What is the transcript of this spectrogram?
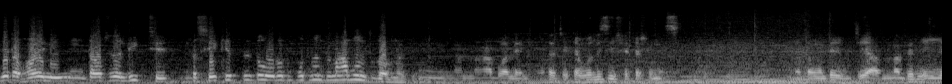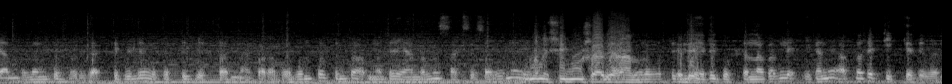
যেটা হয়নি তাও সেটা লিখছে তো সেই ক্ষেত্রে তো ওরা তো প্রথমে তো না বলতো তো আপনাকে। না বলেন। ওটা যেটা বলেছি সেটা শুনেছি। মোটামুটি যে আপনাদের এই আন্দোলনকে ধরে রাখতে গেলে ওদেরকে গ্রেফতার না করা পর্যন্ত কিন্তু আপনাদের এই আন্দোলন সাকসেস হবে না। মানে শিবু শাহজাহান পরবর্তীতে এদের। এদের না করলে এখানে আপনাদের টিকতে দেবেন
